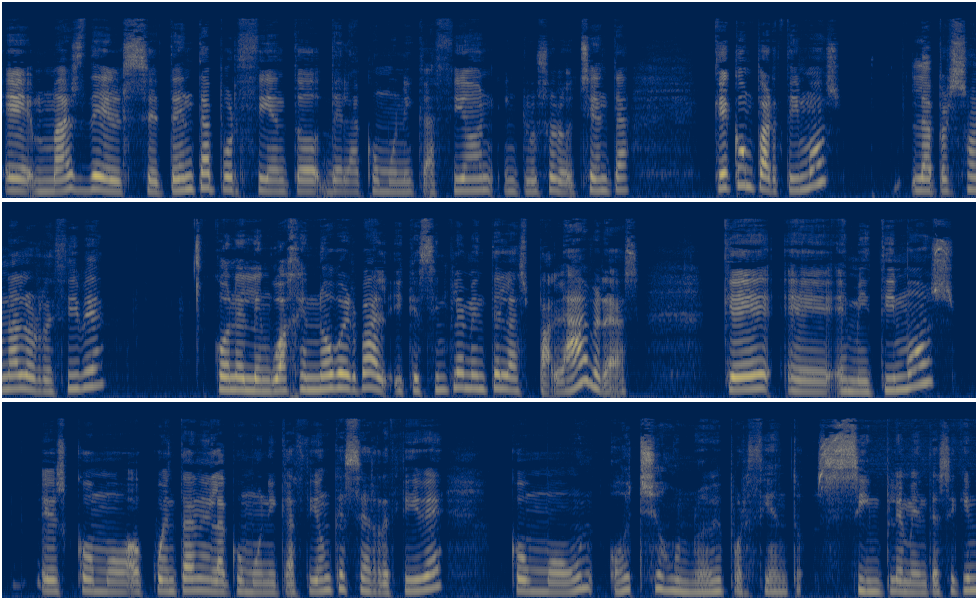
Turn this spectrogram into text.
eh, más del 70% de la comunicación, incluso el 80%, que compartimos, la persona lo recibe con el lenguaje no verbal y que simplemente las palabras que eh, emitimos es como cuentan en la comunicación que se recibe como un 8 o un 9% simplemente. Así que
